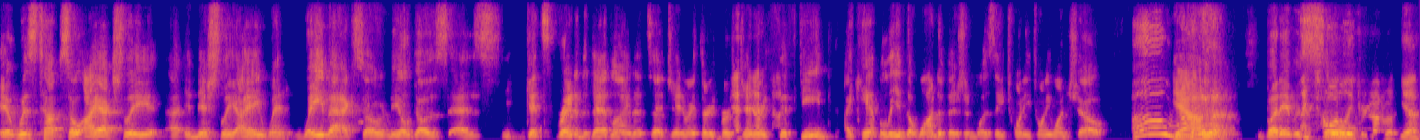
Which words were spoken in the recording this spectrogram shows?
It was tough. So I actually uh, initially I went way back. So Neil goes as he gets right in the deadline. It's uh, January 31st, January 15th. I can't believe that WandaVision was a 2021 show, Oh, Yeah. but it I was so. totally forgot about. Yes.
